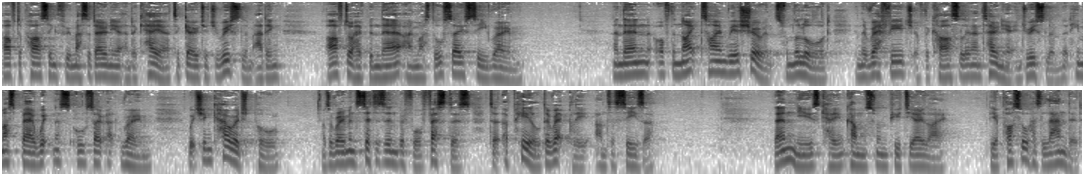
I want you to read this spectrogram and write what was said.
after passing through Macedonia and Achaia, to go to Jerusalem, adding, After I have been there, I must also see Rome. And then of the nighttime reassurance from the Lord in the refuge of the castle in Antonia in Jerusalem that he must bear witness also at Rome, which encouraged Paul, as a Roman citizen before Festus, to appeal directly unto Caesar. Then news came, comes from Puteoli. The apostle has landed.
